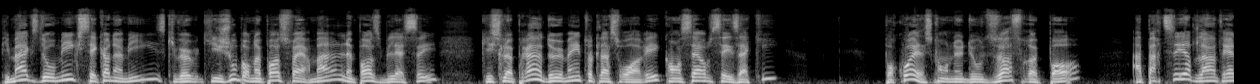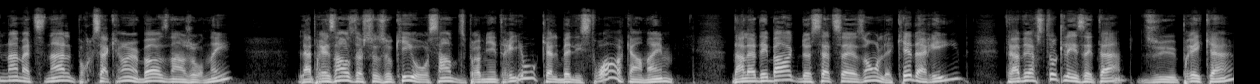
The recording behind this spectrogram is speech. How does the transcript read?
Puis Max Domi qui s'économise, qui veut, qui joue pour ne pas se faire mal, ne pas se blesser, qui se le prend à deux mains toute la soirée, conserve ses acquis. Pourquoi est-ce qu'on ne nous offre pas, à partir de l'entraînement matinal pour que ça crée un buzz dans la journée, la présence de Suzuki au centre du premier trio? Quelle belle histoire quand même. Dans la débâcle de cette saison, le kid arrive, traverse toutes les étapes du pré-camp,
